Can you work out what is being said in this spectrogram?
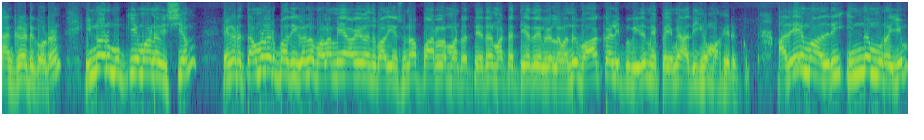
நான் கேட்டுக்கொள்றேன். இன்னொரு முக்கியமான விஷயம் எங்களோட தமிழர் பதிகளில் வளமையாகவே வந்து பார்த்தீங்கன்னு சொன்னால் பாராளுமன்ற தேர்தல் மற்ற தேர்தல்களில் வந்து வாக்களிப்பு வீதம் எப்பயுமே அதிகமாக இருக்கும். அதே மாதிரி இந்த முறையும்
